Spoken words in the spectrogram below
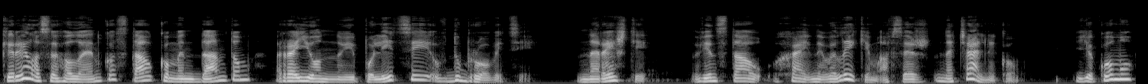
Кирило Сеголенко став комендантом районної поліції в Дубровиці. Нарешті він став хай невеликим, а все ж начальником, якому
